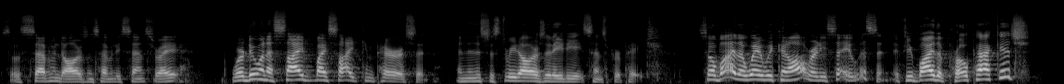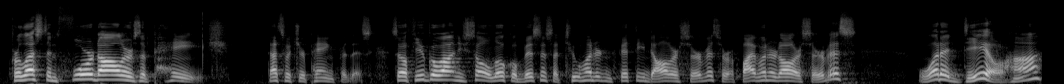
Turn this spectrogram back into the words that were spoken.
So $7.70, right? We're doing a side by side comparison. And then this is $3.88 per page. So, by the way, we can already say listen, if you buy the Pro package for less than $4 a page, that's what you're paying for this. So, if you go out and you sell a local business a $250 service or a $500 service, what a deal, huh?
